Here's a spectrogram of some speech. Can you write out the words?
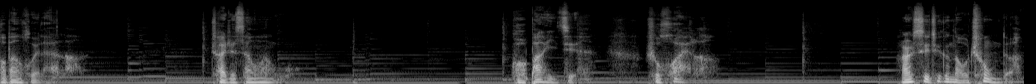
老板回来了，揣着三万五。我爸一见，说坏了。儿媳这个脑冲的，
